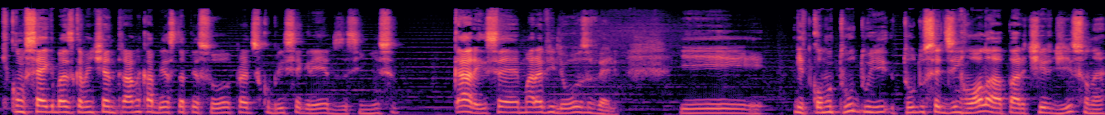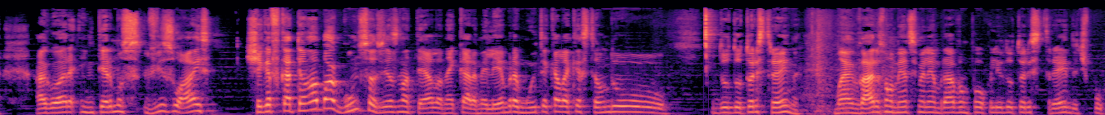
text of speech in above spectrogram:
que consegue basicamente entrar na cabeça da pessoa para descobrir segredos, assim. Isso, cara, isso é maravilhoso, velho. E, e como tudo, tudo se desenrola a partir disso, né? Agora, em termos visuais, chega a ficar até uma bagunça às vezes na tela, né, cara? Me lembra muito aquela questão do do Doutor Estranho, né? Mas em vários momentos me lembrava um pouco ali do Doutor Estranho, do, tipo,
